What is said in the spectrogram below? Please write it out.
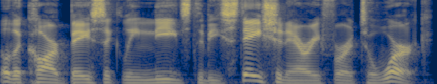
though the car basically needs to be stationary for it to work.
